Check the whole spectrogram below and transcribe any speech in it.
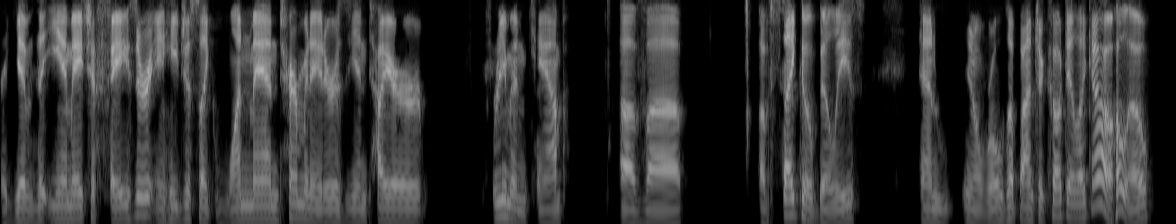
They give the EMH a phaser, and he just like one man Terminator is the entire Freeman camp of uh of psycho billies, and you know rolls up on Chakotay like, "Oh, hello,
